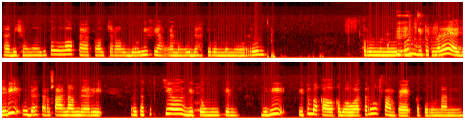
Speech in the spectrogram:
tradisional gitu loh kayak cultural belief yang emang udah turun menurun turun menurun gitu. Gimana ya? Jadi udah tertanam dari mereka kecil gitu mungkin. Jadi itu bakal ke bawah terus sampai keturunan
